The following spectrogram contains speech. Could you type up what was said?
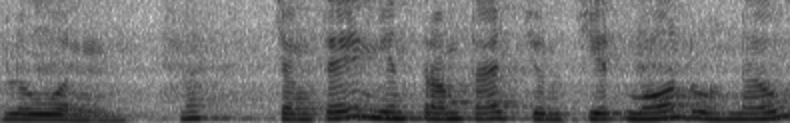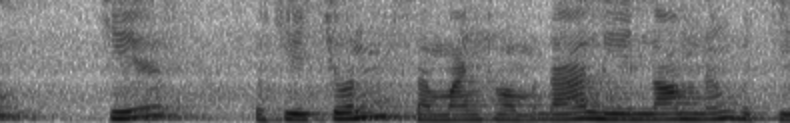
ខ្លួនណាចឹងទេមានត្រឹមតែជនជាតិមនរស់នៅជាប្រជាជនសាមញ្ញធម្មតាលាយឡំនឹងប្រជា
